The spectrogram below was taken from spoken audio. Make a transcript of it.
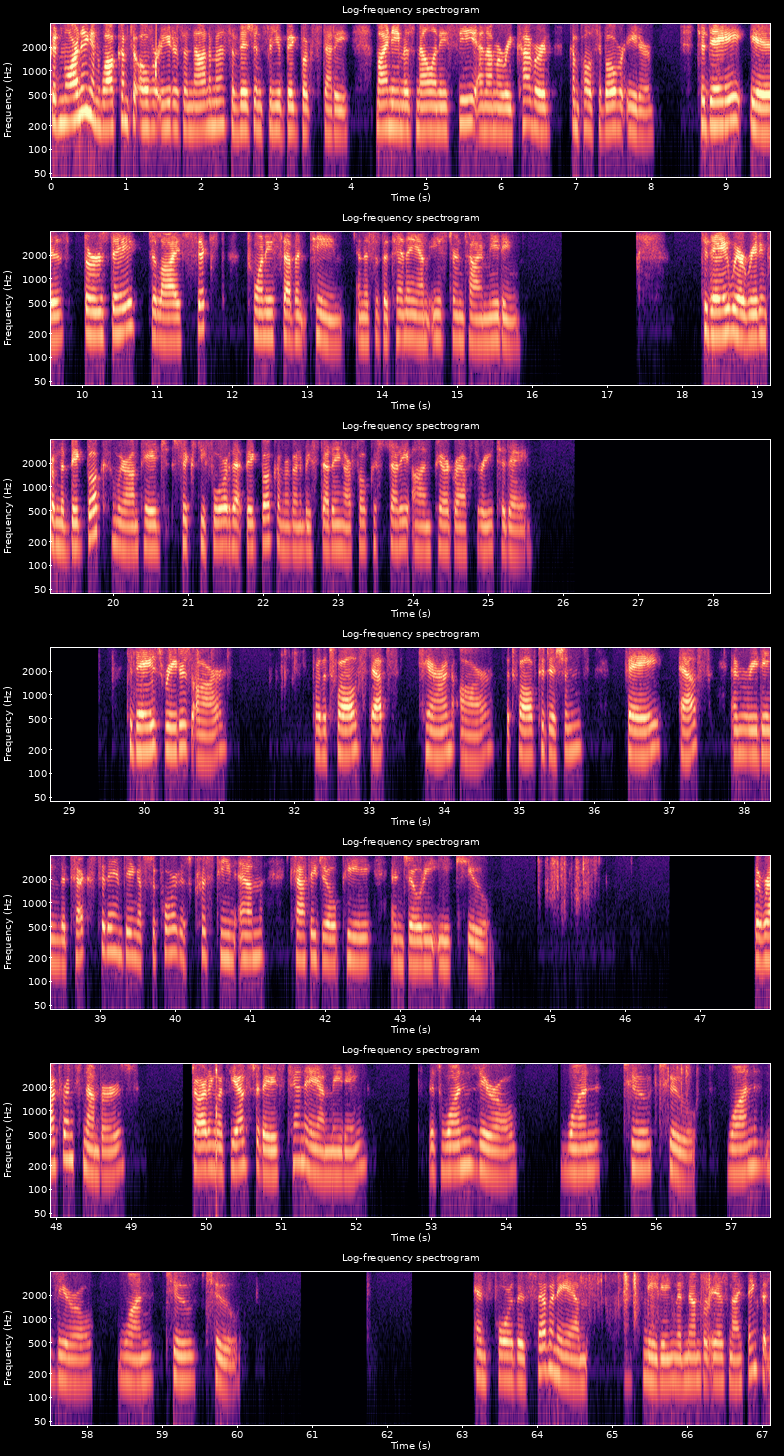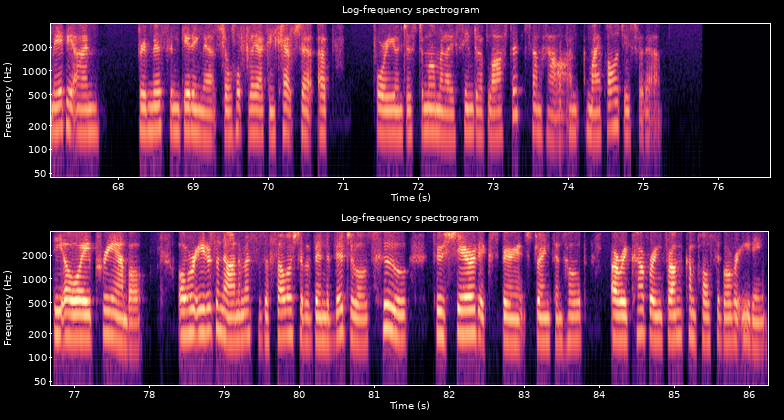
Good morning and welcome to Overeaters Anonymous, a Vision for You Big Book study. My name is Melanie C., and I'm a recovered compulsive overeater. Today is Thursday, July 6th, 2017, and this is the 10 a.m. Eastern Time meeting. Today we are reading from the Big Book, and we're on page 64 of that Big Book, and we're going to be studying our focus study on paragraph 3 today. Today's readers are for the 12 steps, Karen R., the 12 traditions, Faye F., and reading the text today and being of support is Christine M., Kathy Jo P., and Jody E. Q. The reference numbers, starting with yesterday's 10 a.m. meeting, is 10122. 10122. And for the 7 a.m. meeting, the number is, and I think that maybe I'm remiss in getting that, so hopefully I can catch that up for you in just a moment. I seem to have lost it somehow. I'm, my apologies for that. The OA Preamble. Overeaters Anonymous is a fellowship of individuals who, through shared experience, strength, and hope, are recovering from compulsive overeating.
